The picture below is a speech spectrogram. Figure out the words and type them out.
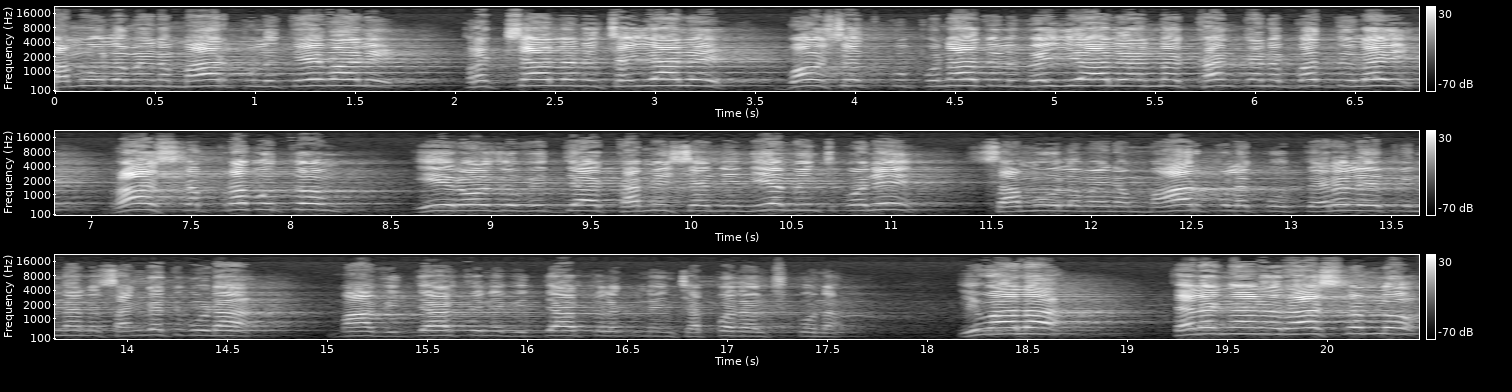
సమూలమైన మార్పులు తేవాలి ప్రక్షాళన చేయాలి భవిష్యత్తుకు పునాదులు వెయ్యాలి అన్న కంకణ బద్దులై రాష్ట్ర ప్రభుత్వం ఈరోజు విద్యా కమిషన్ని నియమించుకొని సమూలమైన మార్పులకు తెరలేపిందన్న సంగతి కూడా మా విద్యార్థిని విద్యార్థులకు నేను చెప్పదలుచుకున్నా. ఇవాళ తెలంగాణ రాష్ట్రంలో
